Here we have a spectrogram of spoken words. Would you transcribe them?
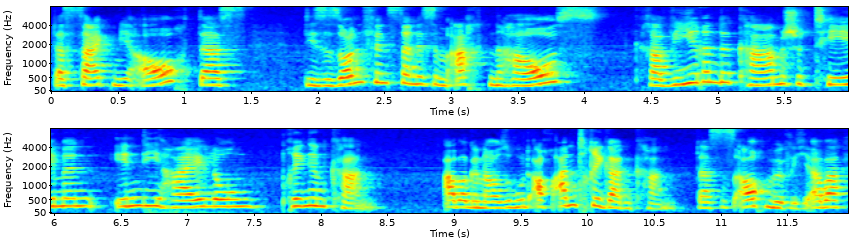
Das zeigt mir auch, dass diese Sonnenfinsternis im achten Haus gravierende karmische Themen in die Heilung bringen kann. Aber genauso gut auch antriggern kann. Das ist auch möglich. Aber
